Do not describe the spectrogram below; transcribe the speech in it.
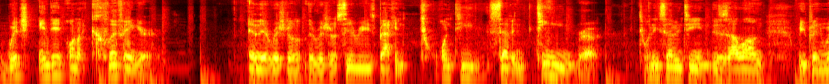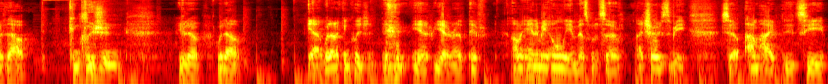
which ended on a cliffhanger in the original the original series back in 2017, bro. 2017. This is how long we've been without conclusion, you know, without yeah, without a conclusion. yeah, yeah. If I'm an anime only in this one, so I chose to be. So I'm hyped to see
